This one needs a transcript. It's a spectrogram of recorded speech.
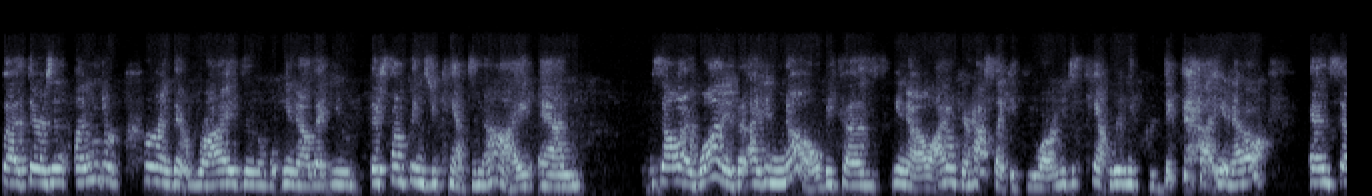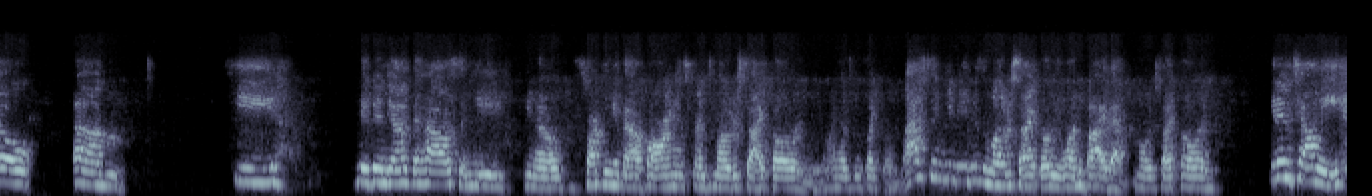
but there's an undercurrent that rides in the, you know, that you, there's some things you can't deny. And it's not what I wanted, but I didn't know because, you know, I don't care how psychic you are, you just can't really predict that, you know? And so um, he had been down at the house and he, you know, was talking about borrowing his friend's motorcycle. And my husband's like, the last thing you need is a motorcycle. He wanted to buy that motorcycle. And he didn't tell me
